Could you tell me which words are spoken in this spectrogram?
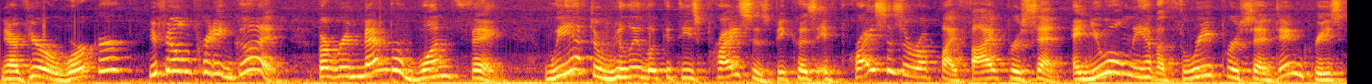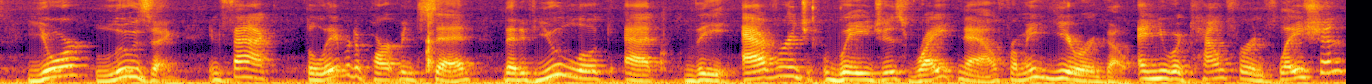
Now, if you're a worker, you're feeling pretty good. But remember one thing we have to really look at these prices because if prices are up by 5% and you only have a 3% increase, you're losing. In fact, the Labor Department said that if you look at the average wages right now from a year ago and you account for inflation,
